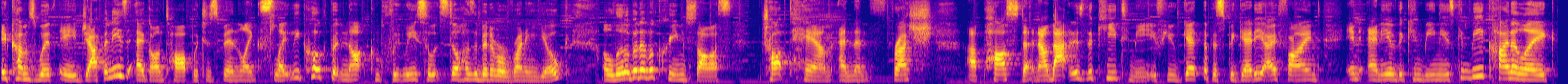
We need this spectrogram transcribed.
It comes with a Japanese egg on top, which has been like slightly cooked, but not completely, so it still has a bit of a runny yolk, a little bit of a cream sauce, chopped ham, and then fresh uh, pasta. Now that is the key to me. If you get the, the spaghetti I find in any of the convenience can be kind of like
